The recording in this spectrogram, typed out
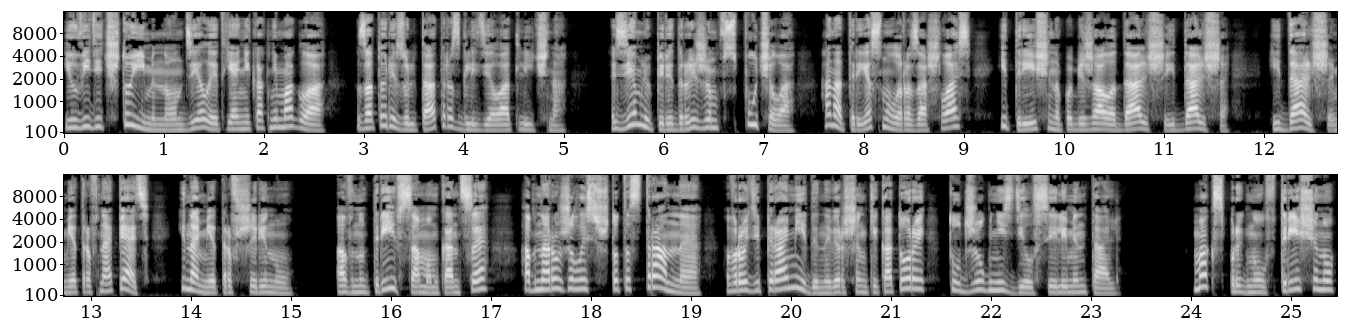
и увидеть, что именно он делает, я никак не могла, зато результат разглядела отлично — Землю перед рыжим вспучила, она треснула, разошлась, и трещина побежала дальше и дальше, и дальше, метров на пять, и на метр в ширину. А внутри, в самом конце, обнаружилось что-то странное, вроде пирамиды, на вершинке которой тут же угнездился элементаль. Макс прыгнул в трещину,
